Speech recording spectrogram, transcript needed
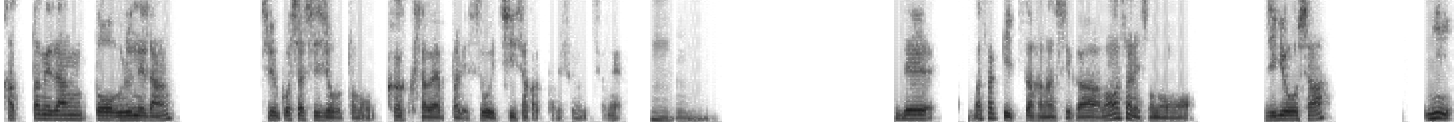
買った値段と売る値段、中古車市場との価格差がやっぱりすごい小さかったりするんですよね。うん。で、まあ、さっき言ってた話が、まあ、まさにその、事業者に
